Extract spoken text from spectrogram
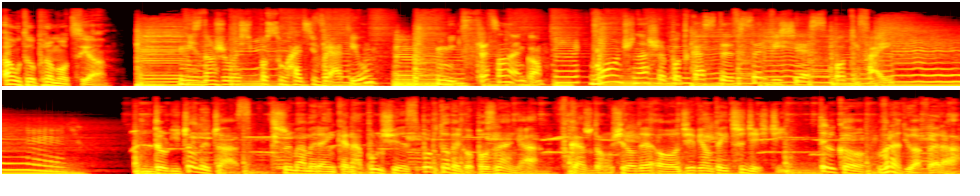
Autopromocja. Nie zdążyłeś posłuchać w radiu? Nic straconego. Włącz nasze podcasty w serwisie Spotify. Doliczony czas. Trzymamy rękę na pulsie sportowego Poznania. W każdą środę o 9.30. Tylko w Radio Afera.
